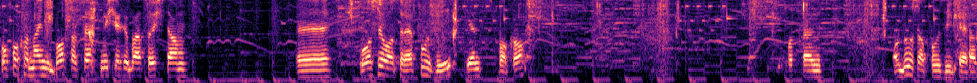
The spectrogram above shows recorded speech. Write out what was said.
po pokonaniu bossa też mi się chyba coś tam y, ułożyło trochę puzli, więc spoko. Puzzle, o dużo puzli teraz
